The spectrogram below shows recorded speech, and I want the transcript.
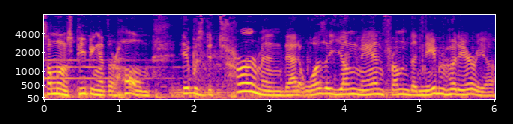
Someone was peeping at their home. It was determined that it was a young man from the neighborhood area.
